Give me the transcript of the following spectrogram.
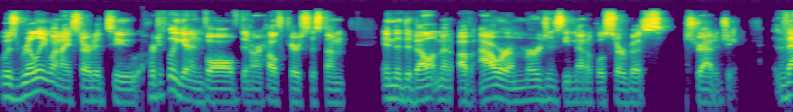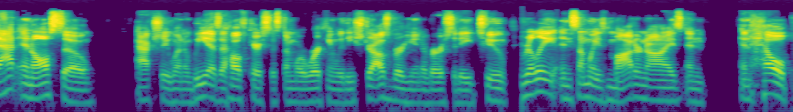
was really when I started to particularly get involved in our healthcare system in the development of our emergency medical service strategy. That and also actually when we as a healthcare system were working with East Stroudsburg University to really in some ways modernize and and help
